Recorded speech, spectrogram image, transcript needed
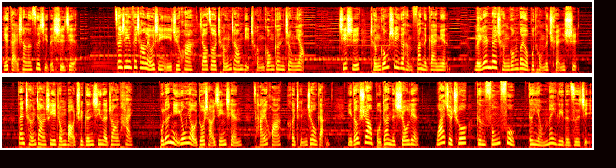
也改善了自己的世界。最近非常流行一句话，叫做“成长比成功更重要”。其实，成功是一个很泛的概念，每个人对成功都有不同的诠释。但成长是一种保持更新的状态，不论你拥有多少金钱、才华和成就感，你都需要不断的修炼，挖掘出更丰富、更有魅力的自己。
